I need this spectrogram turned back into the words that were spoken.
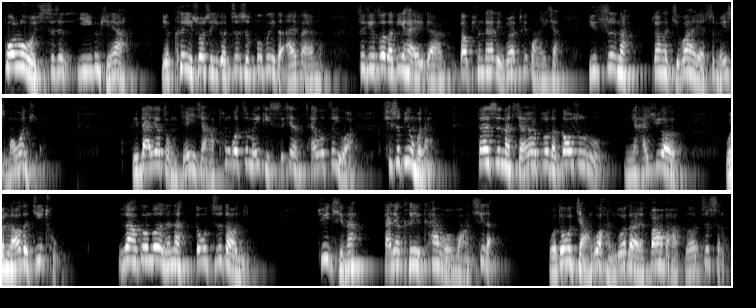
播录是音频啊，也可以说是一个知识付费的 FM。自己做的厉害一点，到平台里边推广一下，一次呢赚个几万也是没什么问题的。给大家总结一下啊，通过自媒体实现财务自由啊，其实并不难。但是呢，想要做的高收入，你还需要稳牢的基础，让更多人呢都知道你。具体呢，大家可以看我往期的，我都讲过很多的方法和知识了。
